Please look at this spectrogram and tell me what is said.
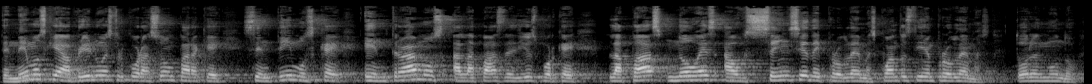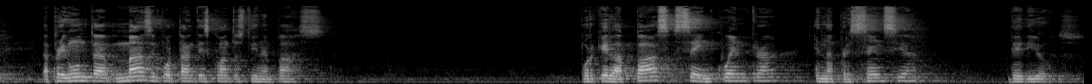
Tenemos que abrir nuestro corazón para que sentimos que entramos a la paz de Dios, porque la paz no es ausencia de problemas. ¿Cuántos tienen problemas? Todo el mundo. La pregunta más importante es cuántos tienen paz. Porque la paz se encuentra en la presencia de Dios.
